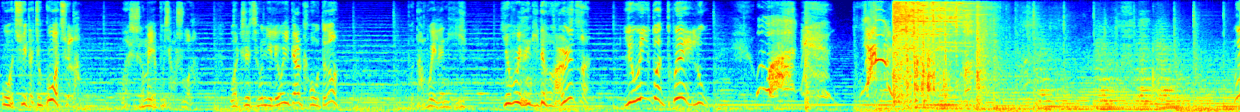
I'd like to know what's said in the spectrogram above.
过去的就过去了，我什么也不想说了。我只求你留一点口德，不但为了你，也为了你的儿子，留一段退路。我让你。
